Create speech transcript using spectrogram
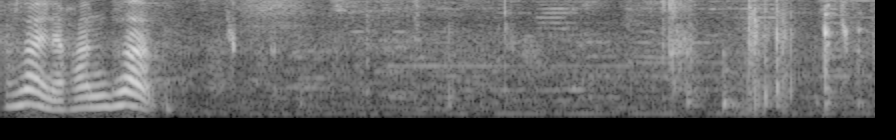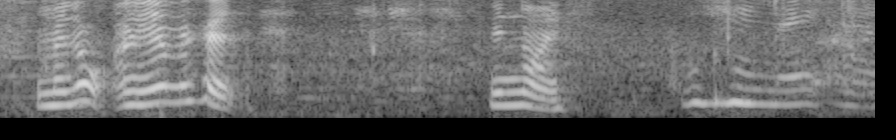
อร่อยนะคะเพื่อนทำไมลูก อันนี้ไม่เผ็ด นิดหน่อย ไม่เอา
